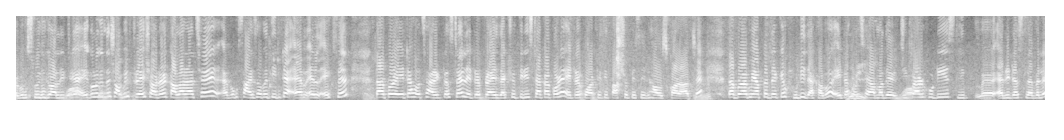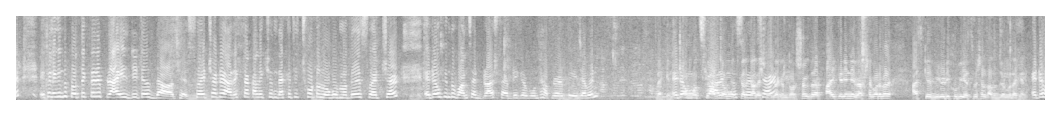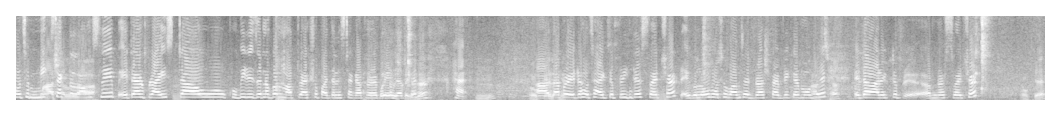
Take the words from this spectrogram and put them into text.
এবং সুইং কোয়ালিটি এগুলো কিন্তু সবই ফ্রেশ অর্ডার কালার আছে এবং সাইজ হবে তিনটা এম এল এক্সেল তারপরে এটা হচ্ছে আরেকটা স্টাইল এটার প্রাইস একশো তিরিশ টাকা করে। আচ্ছা। এটার কোয়ান্টিটি পাঁচশো পিস ইন হাউস করা আছে। তারপর আমি আপনাদেরকে হুডি দেখাবো। এটা হচ্ছে আমাদের. জিপার হুডি স্লিপ অ্যাডিডাস লেভেলের এখানে কিন্তু প্রত্যেকটার প্রাইস ডিটেলস দেওয়া আছে। সোয়েট শার্টের আরেকটা কালেকশন দেখাচ্ছি ছোট লোগোর মধ্যে সোয়েট শার্ট এটাও কিন্তু ওয়ান সাইড ব্রাশ ফ্যাব্রিকের মধ্যে আপনারা পেয়ে যাবেন। দেখেন এটা হচ্ছে চমৎকার আরেকটা কালেকশন দেখেন দর্শক যারা পাইকারি নিয়ে ব্যবসা করবেন আজকে ভিডিওটি খুবই স্পেশাল তাদের জন্য দেখেন। এটা হচ্ছে মিক্স একটা লং স্লিপ এটার প্রাইসটাও খুবই রিজনেবল মাত্র একশো পঁয়তাল্লিশ টাকা আপনারা পেয়ে যাচ্ছেন। হ্যাঁ? তারপরে এটা হচ্ছে আরেকটা প্রিন্টেড সোয়েটশার্ট এগুলো হচ্ছে ওয়ান সাইড ব্রাশ ফ্যাব্রিকের মধ্যে। আচ্ছা। এটা আরেকটা আপনার সোয়েটশার্ট ওকে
